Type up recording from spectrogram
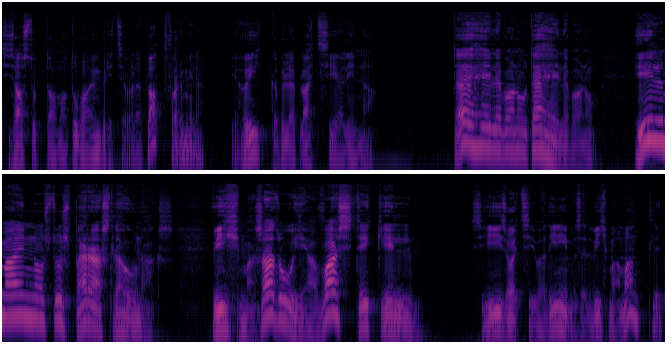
siis astub ta oma tuba ümbritsevale platvormile ja hõikab üle platsi ja linna. tähelepanu, tähelepanu, ilmaennustus pärastlõunaks, vihmasadu ja vastik ilm. siis otsivad inimesed vihmamantlid,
